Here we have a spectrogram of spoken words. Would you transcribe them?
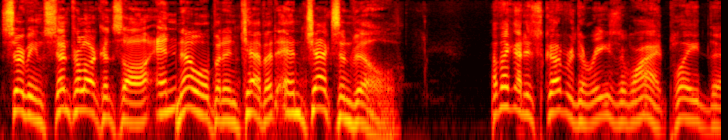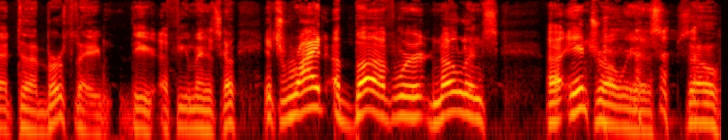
serving Central Arkansas and now open in Cabot and Jacksonville. I think I discovered the reason why it played that uh, birthday the, a few minutes ago. It's right above where Nolan's uh, intro is. So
